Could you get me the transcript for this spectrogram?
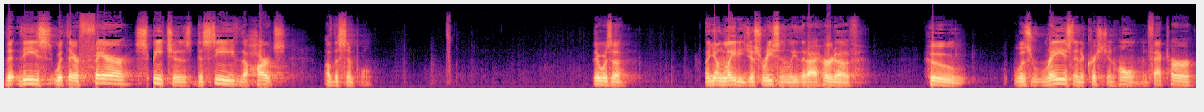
that these, with their fair speeches, deceive the hearts of the simple. There was a a young lady just recently that I heard of who was raised in a Christian home. In fact, her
